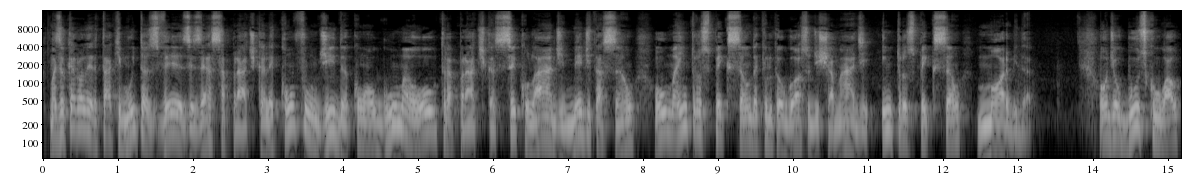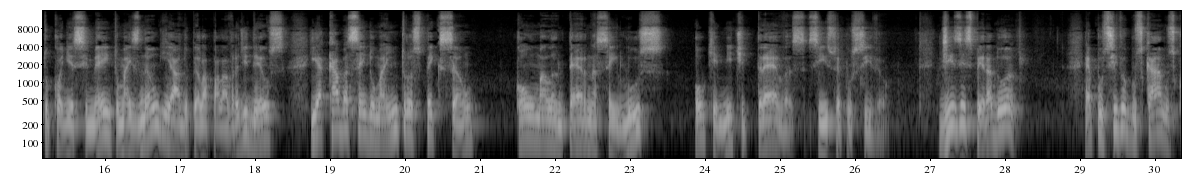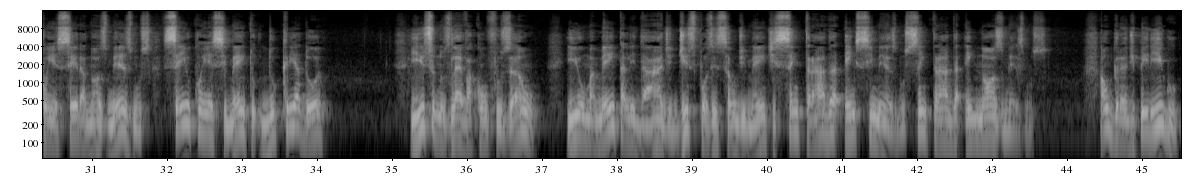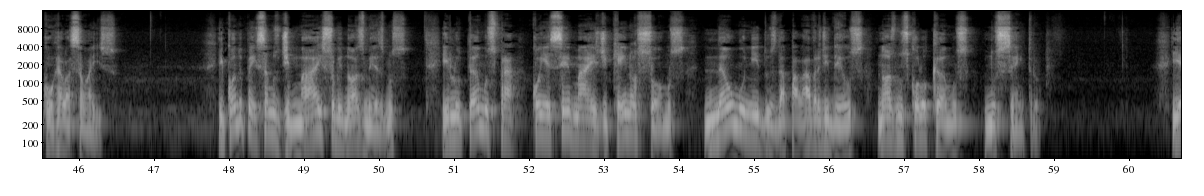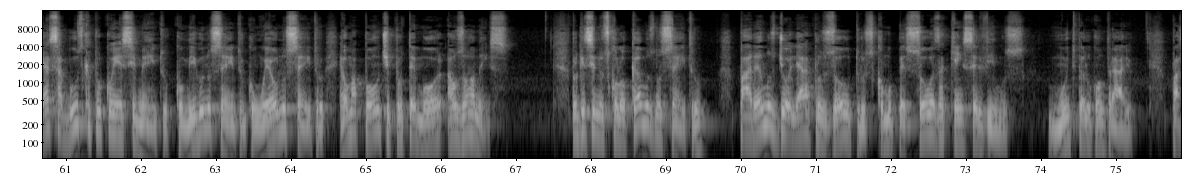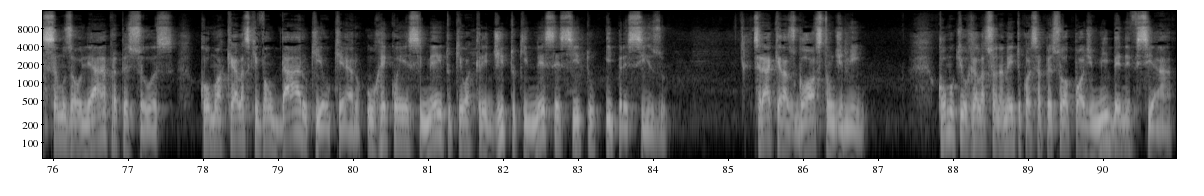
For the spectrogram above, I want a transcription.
Mas eu quero alertar que muitas vezes essa prática é confundida com alguma outra prática secular de meditação ou uma introspecção daquilo que eu gosto de chamar de introspecção mórbida. Onde eu busco o autoconhecimento, mas não guiado pela palavra de Deus, e acaba sendo uma introspecção com uma lanterna sem luz ou que emite trevas, se isso é possível. Desesperador. É possível buscarmos conhecer a nós mesmos sem o conhecimento do Criador. E isso nos leva à confusão e uma mentalidade, disposição de mente centrada em si mesmo, centrada em nós mesmos. Há um grande perigo com relação a isso. E quando pensamos demais sobre nós mesmos e lutamos para conhecer mais de quem nós somos, não munidos da palavra de Deus, nós nos colocamos no centro. E essa busca por conhecimento, comigo no centro, com eu no centro, é uma ponte para o temor aos homens. Porque se nos colocamos no centro, paramos de olhar para os outros como pessoas a quem servimos. Muito pelo contrário, passamos a olhar para pessoas como aquelas que vão dar o que eu quero, o reconhecimento que eu acredito que necessito e preciso. Será que elas gostam de mim? Como que o relacionamento com essa pessoa pode me beneficiar?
